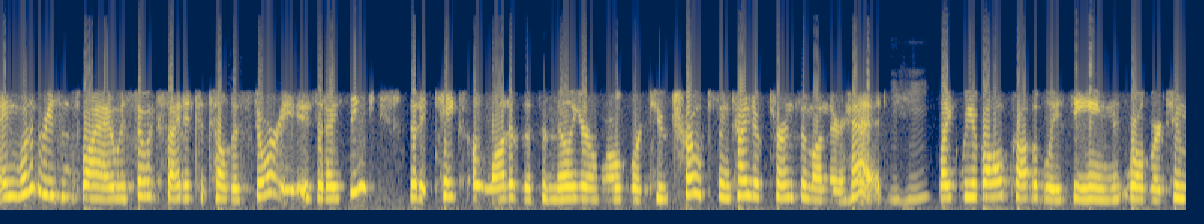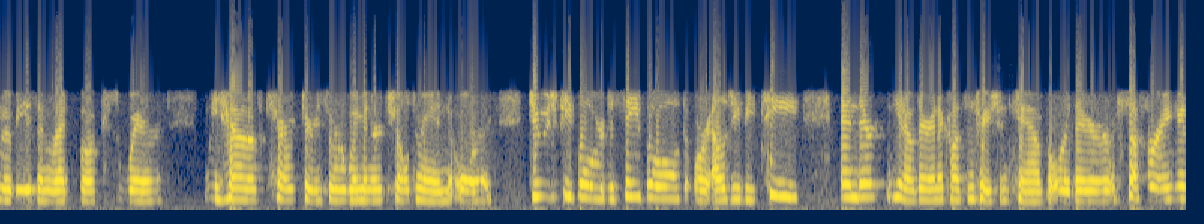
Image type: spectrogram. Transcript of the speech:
And one of the reasons why I was so excited to tell this story is that I think that it takes a lot of the familiar World War II tropes and kind of turns them on their head. Mm-hmm. Like, we've all probably seen World War II movies and read books where we have characters who are women or children or Jewish people or disabled or LGBT and they're you know they're in a concentration camp or they're suffering in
